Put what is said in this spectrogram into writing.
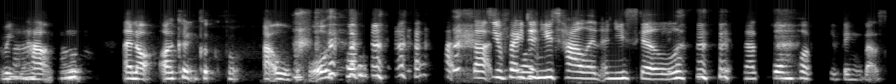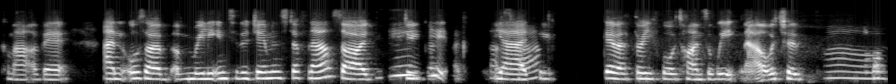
really helped me. And I, I couldn't cook for, at all before. so you found a new talent, a new skill. that's one positive thing that's come out of it. And also, I'm really into the gym and stuff now. So I do go, like, yeah, I do go there three, four times a week now, which is wow.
